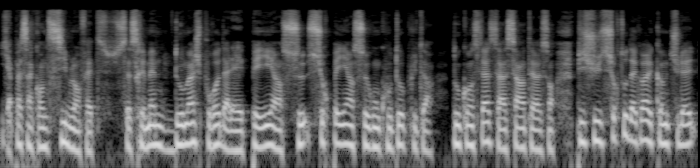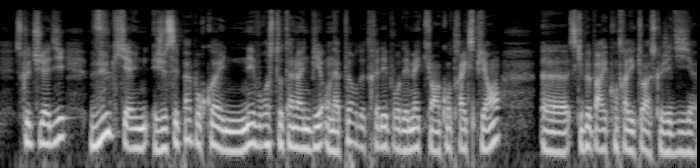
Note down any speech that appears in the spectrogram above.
il n'y a pas 50 cibles en fait. Ça serait même dommage pour eux d'aller payer un surpayer un second couteau plus tard. Donc en cela, c'est assez intéressant. Puis je suis surtout d'accord avec comme tu l'as, ce que tu l'as dit, vu qu'il y a une, et je sais pas pourquoi, une névrose totale en NBA, on a peur de trader pour des mecs qui ont un contrat expirant, euh, ce qui peut paraître contradictoire à ce que j'ai dit euh,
